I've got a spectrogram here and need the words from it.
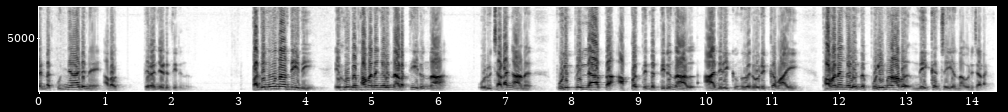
വേണ്ട കുഞ്ഞാടിനെ അവർ തിരഞ്ഞെടുത്തിരുന്നത്. പതിമൂന്നാം തീയതി യഹൂദ ഭവനങ്ങളിൽ നടത്തിയിരുന്ന ഒരു ചടങ്ങാണ് പുളിപ്പില്ലാത്ത അപ്പത്തിന്റെ തിരുനാൾ ആചരിക്കുന്നതിന് ഒരുക്കമായി ഭവനങ്ങളിൽ നിന്ന് പുളിമാവ് നീക്കം ചെയ്യുന്ന ഒരു ചടങ്ങ്.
